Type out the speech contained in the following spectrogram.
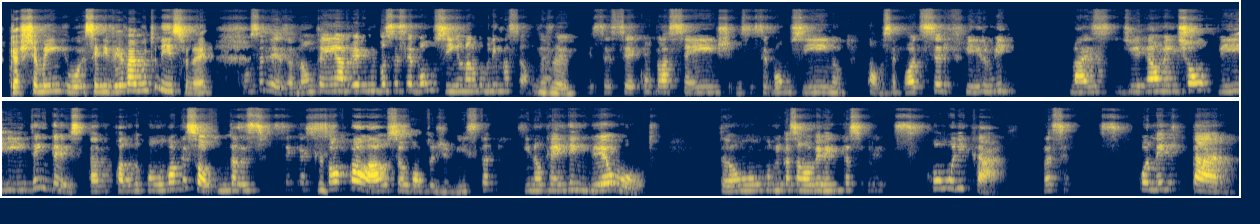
Porque acho que também o CNV vai muito nisso, né? Com certeza. Não tem a ver com você ser bonzinho na comunicação. Tem a ver Uhum. com você ser complacente, você ser bonzinho. Não, você pode ser firme, mas de realmente ouvir e entender. Você está falando com uma pessoa. porque Muitas vezes você quer só falar o seu ponto de vista e não quer entender o outro. Então, comunicação não violenta é sobre se comunicar, para se conectar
